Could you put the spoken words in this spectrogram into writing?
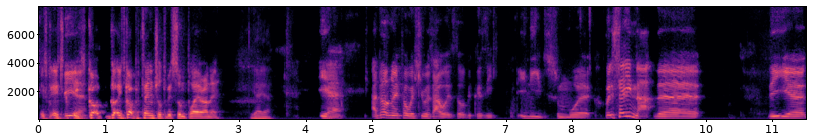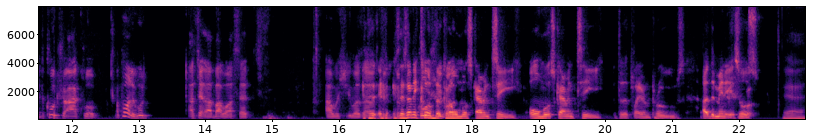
He's, he's, Yeah. he's got, got he's got potential to be some player, hasn't he? Yeah, yeah. Yeah, I don't know if I wish he was ours though because he he needs some work. But saying that, the the uh, the culture at our club, I probably would. I take that back. What I said. I wish he was ours. If, if there's any club that can almost guarantee, almost guarantee that the player improves, at the minute it's us. Yeah,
